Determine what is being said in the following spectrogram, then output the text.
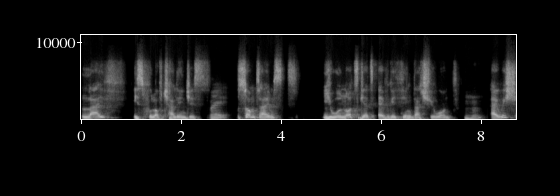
life is full of challenges. Right. Sometimes you will not get everything that you want. Mm-hmm. I wish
